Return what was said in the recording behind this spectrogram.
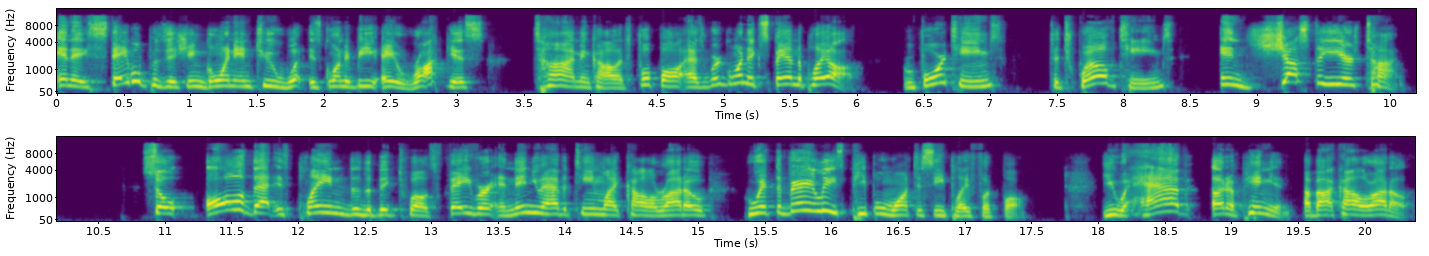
in a stable position going into what is going to be a raucous time in college football as we're going to expand the playoff from four teams to 12 teams in just a year's time. So all of that is playing into the Big 12's favor. And then you have a team like Colorado, who at the very least people want to see play football. You have an opinion about Colorado.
